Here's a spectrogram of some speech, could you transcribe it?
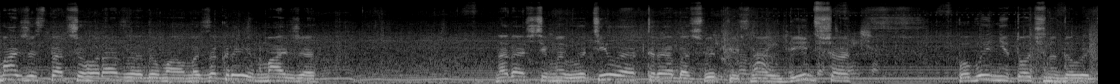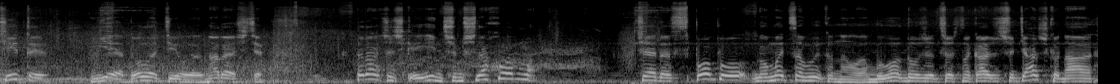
Майже з першого разу, я думав, ми закриємо, майже. Нарешті ми влетіли як треба, швидкість найбільша. Повинні точно долетіти. Є, долетіли, нарешті. Трошечки іншим шляхом. Через попу, ну ми це виконали. Було дуже, чесно кажучи, тяжко на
